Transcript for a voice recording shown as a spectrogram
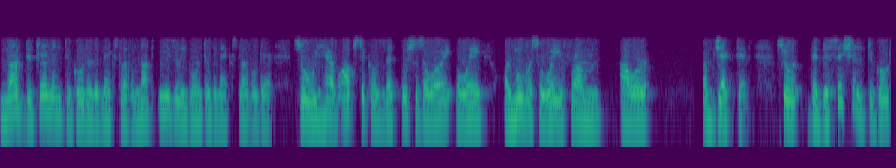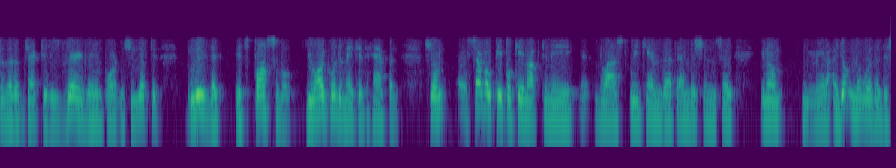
not determined to go to the next level, not easily going to the next level there. So we have obstacles that push us away, away or move us away from our objective. So the decision to go to that objective is very, very important. So you have to believe that it's possible. You are going to make it happen. So uh, several people came up to me last weekend that Ambition and said, you know, I don't know whether this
